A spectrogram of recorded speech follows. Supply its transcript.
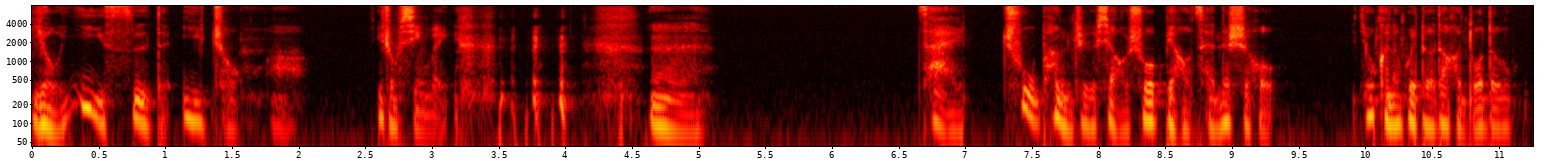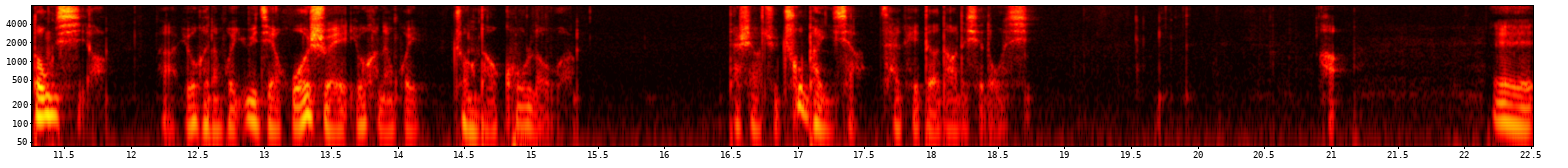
有意思的一种啊一种行为，嗯。在触碰这个小说表层的时候，有可能会得到很多的东西啊啊，有可能会遇见活水，有可能会撞到骷髅啊。但是要去触碰一下，才可以得到那些东西。好，呃，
